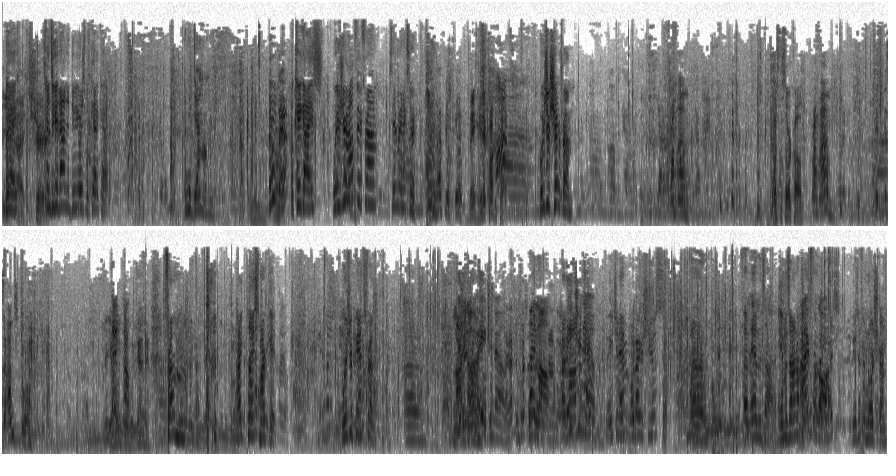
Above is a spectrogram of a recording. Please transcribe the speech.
Yeah, Okay, sure. Kenzie, get down and do yours with Cat Cat. Let me down. Okay, guys, where's your outfit from? Say my answer. Wait, hit a copycat. Where's your shirt from? From um, What's the store called? from um, it's, it's um store. From Pike Place Market. Where's your pants from? My mom. H&M. My mom. H&M. H&M. What about your shoes? Um, from Amazon. Amazon. I forgot. Yours are from Nordstrom.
